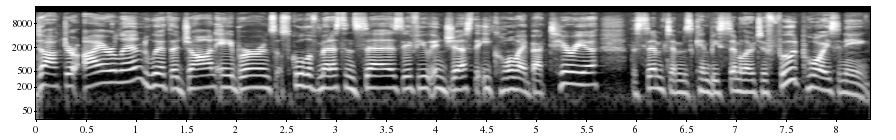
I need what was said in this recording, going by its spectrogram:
Dr. Ireland with the John A. Burns School of Medicine says if you ingest the E. coli bacteria, the symptoms can be similar to food poisoning.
